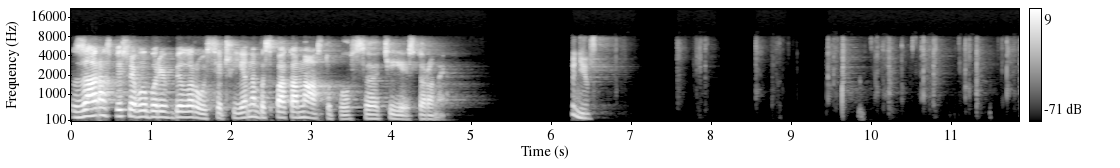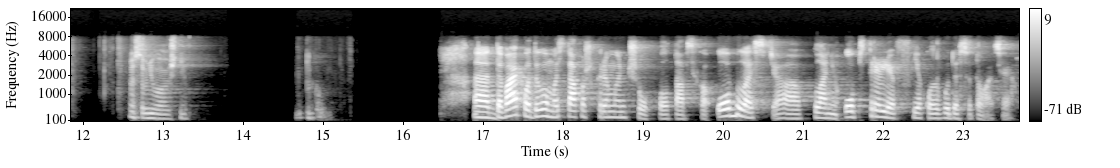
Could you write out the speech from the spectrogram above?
Зараз після виборів в Білорусі чи є небезпека наступу з тієї сторони? Не. Я сомневаюсь, нет. Е, Давай подивимось також Кременчук, Полтавська область, в плані обстрілів, якою буде ситуація.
